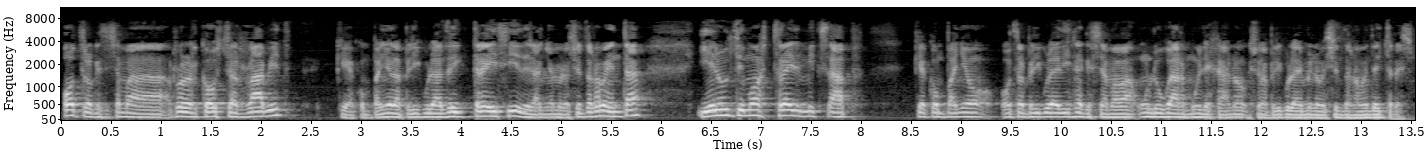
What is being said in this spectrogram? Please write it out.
Otro que se llama Roller Coaster Rabbit, que acompañó la película Dick Tracy del año 1990. Y el último es Trail Mix Up, que acompañó otra película de Disney que se llamaba Un lugar muy lejano, que es una película de 1993.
